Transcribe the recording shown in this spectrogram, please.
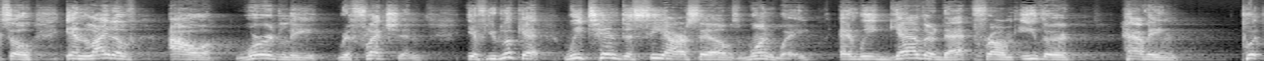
So in light of our wordly reflection, if you look at, we tend to see ourselves one way, and we gather that from either having put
